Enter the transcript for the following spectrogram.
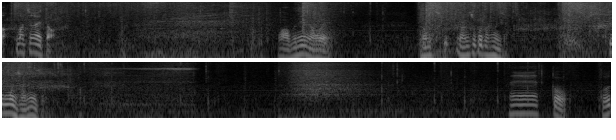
ンあ間違えたあ危ねえなおいなんちなんちゅうことすんじゃんそういうもんじゃねえぞえー、っとど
